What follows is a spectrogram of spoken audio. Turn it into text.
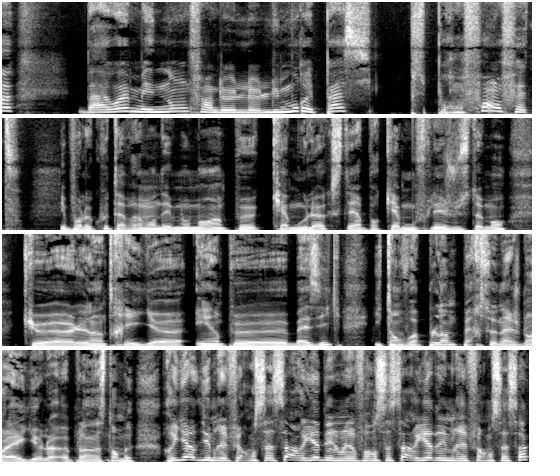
Hein. Bah ouais, mais non. Enfin, l'humour est pas si pour enfants en fait. Et pour le coup, t'as vraiment des moments un peu camoulox, c'est-à-dire pour camoufler justement que euh, l'intrigue euh, est un peu euh, basique. Il t'envoie plein de personnages dans la gueule, à plein d'instants. Regarde, il y a une référence à ça. Regarde, il y a une référence à ça. Regarde, il y a une référence à ça.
